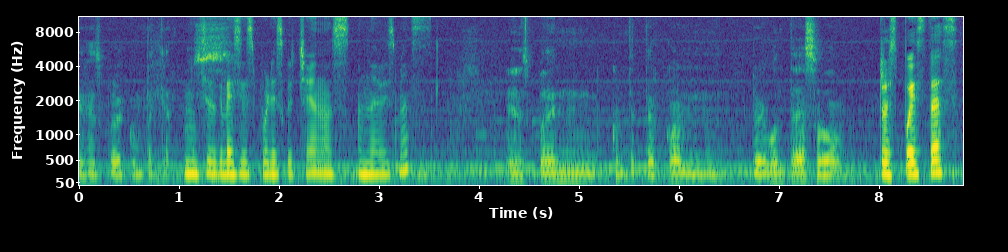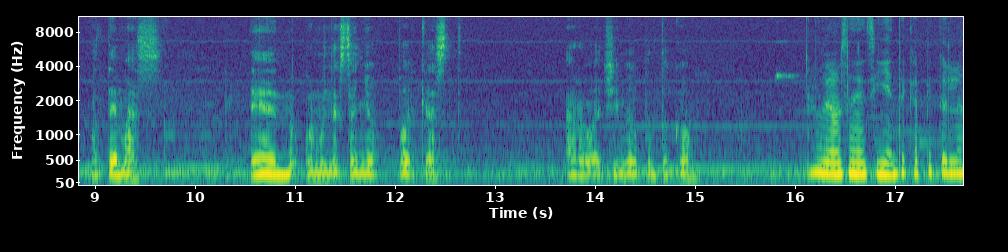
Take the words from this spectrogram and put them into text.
Gracias por acompañarnos. Muchas gracias por escucharnos una vez más. Nos pueden contactar con preguntas o, ¿Respuestas? o temas en un mundo extraño podcast arroba gmail.com Nos vemos en el siguiente capítulo.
